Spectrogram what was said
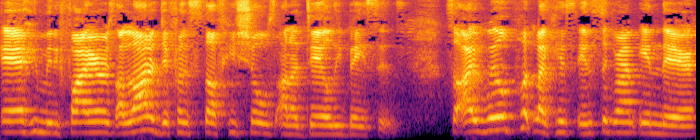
air humidifiers, a lot of different stuff he shows on a daily basis. So I will put like his Instagram in there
